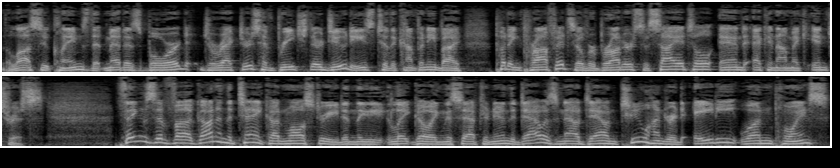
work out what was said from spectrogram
The lawsuit claims that Meta's board directors have breached their duties to the company by putting profits over broader societal and economic interests. Things have uh, gone in the tank on Wall Street in the late going this afternoon. The Dow is now down 281 points,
